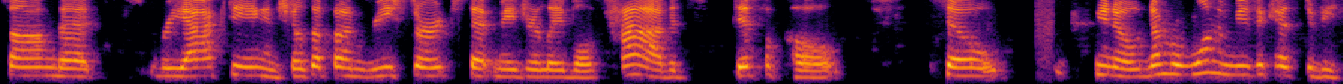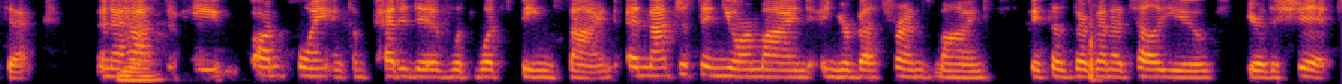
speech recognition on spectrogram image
song that's reacting and shows up on research that major labels have, it's difficult. So, you know, number one, the music has to be sick and it Yeah. has to be on point and competitive with what's being signed and not just in your mind and your best friend's mind because they're going to tell you you're the shit.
